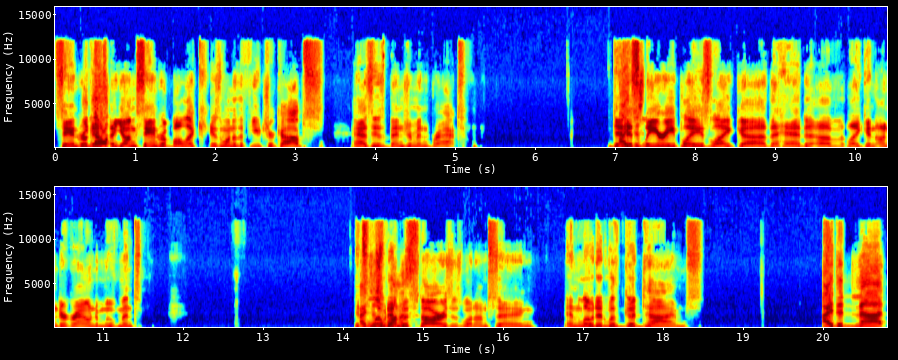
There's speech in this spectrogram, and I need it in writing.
Sandra You know- a young sandra bullock is one of the future cops as is benjamin bratt. Denis just- leary plays like uh the head of like an underground movement. It's loaded wanna with stars is what i'm saying and loaded with good times. I did not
